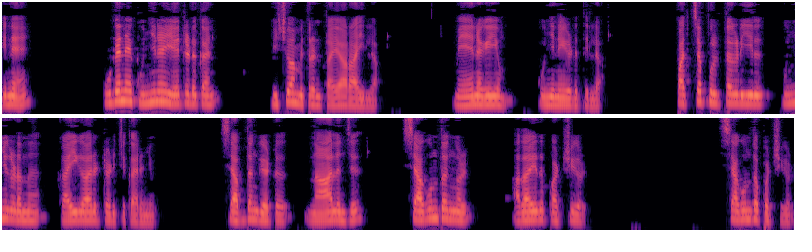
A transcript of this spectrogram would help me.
പിന്നെ ഉടനെ കുഞ്ഞിനെ ഏറ്റെടുക്കാൻ വിശ്വാമിത്രൻ തയ്യാറായില്ല. മേനകയും കുഞ്ഞിനെ എടുത്തില്ല. പച്ച പുൽത്തകിടിയിൽ കുഞ്ഞു കിടന്ന് കൈകാലിട്ടടിച്ച് കരഞ്ഞു. ശബ്ദം കേട്ട് നാലഞ്ച് ശകുന്തങ്ങൾ അതായത് പക്ഷികൾ. ശകുന്ത പക്ഷികൾ.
